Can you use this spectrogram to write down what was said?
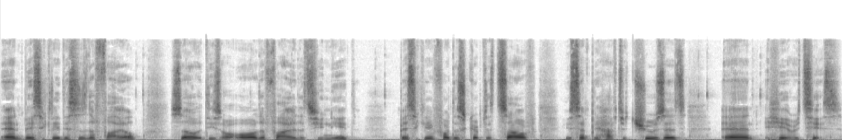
And basically this is the file. So these are all the files that you need. Basically for the script itself you simply have to choose it and here it is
